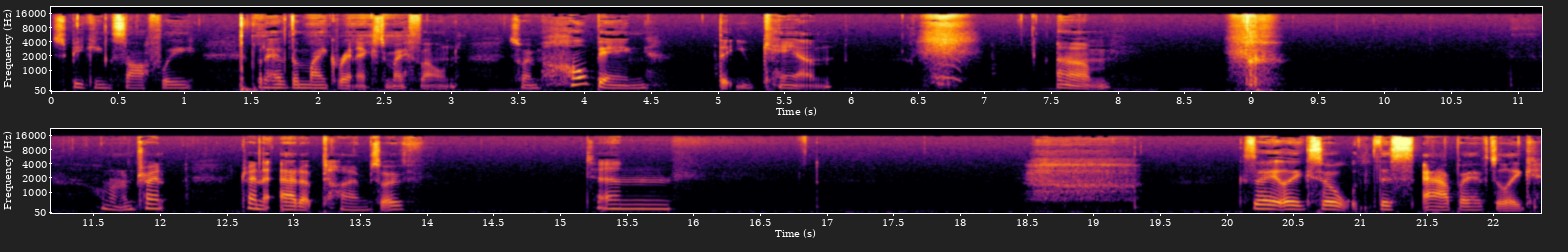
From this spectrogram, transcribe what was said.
speaking softly, but I have the mic right next to my phone. So I'm hoping that you can. Um, hold on, I'm trying trying to add up time. So I've ten. Cause I like so this app I have to like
